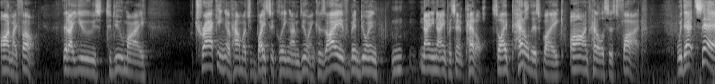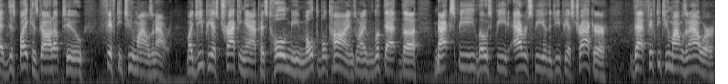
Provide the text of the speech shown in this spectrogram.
on my phone that I use to do my tracking of how much bicycling I'm doing because I've been doing 99% pedal. So I pedal this bike on Pedal Assist 5. With that said, this bike has got up to 52 miles an hour my GPS tracking app has told me multiple times when I've looked at the max speed, low speed, average speed of the GPS tracker that 52 miles an hour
